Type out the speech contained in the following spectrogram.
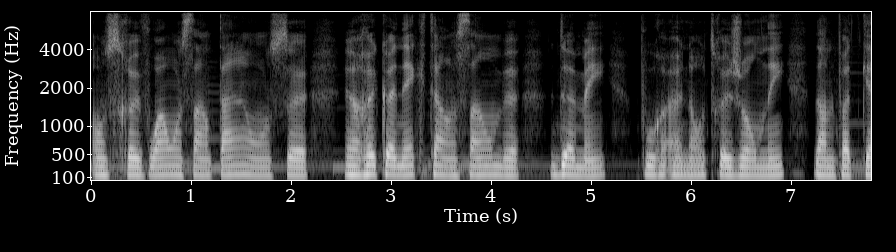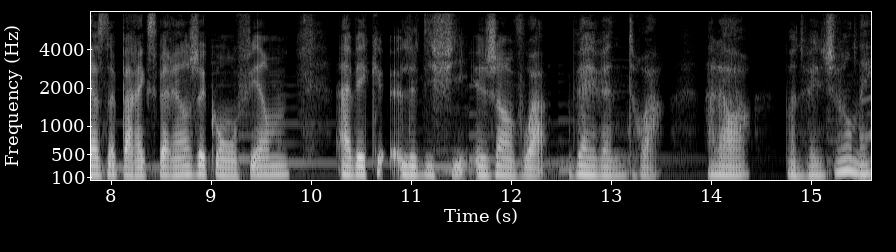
on se revoit, on s'entend, on se reconnecte ensemble demain pour une autre journée dans le podcast de Par expérience, je confirme avec le défi J'envoie 2023. Alors, bonne fin de journée.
